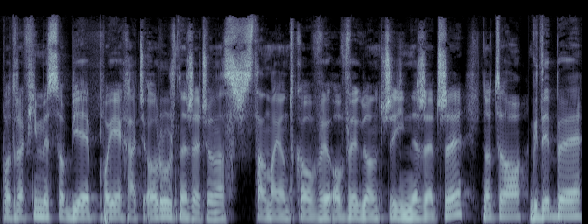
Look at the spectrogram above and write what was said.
potrafimy sobie pojechać o różne rzeczy, o nasz stan majątkowy, o wygląd czy inne rzeczy, no to gdyby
